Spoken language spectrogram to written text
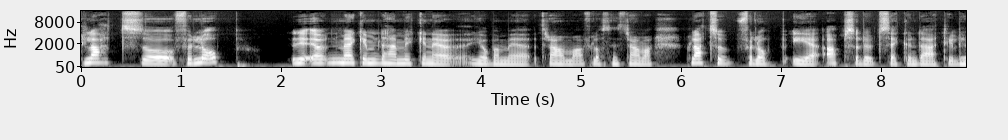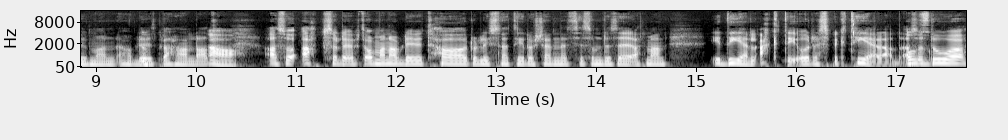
plats och förlopp jag märker det här mycket när jag jobbar med trauma, förlossningstrauma. Plats och förlopp är absolut sekundärt till hur man har blivit behandlad. Ja. Alltså absolut, om man har blivit hörd och lyssnat till och känner sig som du säger, att man är delaktig och respekterad. Alltså och, då...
